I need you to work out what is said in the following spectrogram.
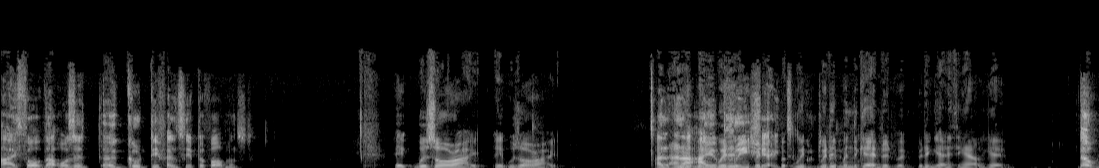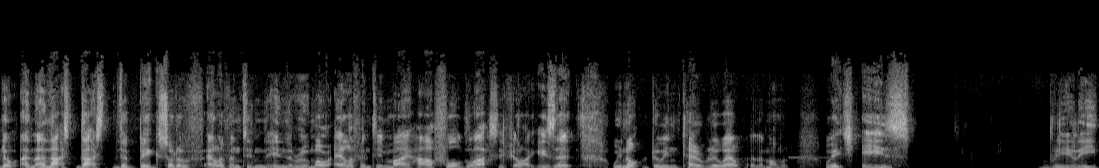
I thought that was a, a good defensive performance. It was all right. It was all right. And, and We I, didn't I win- appreciate. we, didn't- we, we didn't win the game, did we? We didn't get anything out of the game. No, no, and, and that's that's the big sort of elephant in, in the room, or elephant in my half full glass, if you like, is that we're not doing terribly well at the moment, which is really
